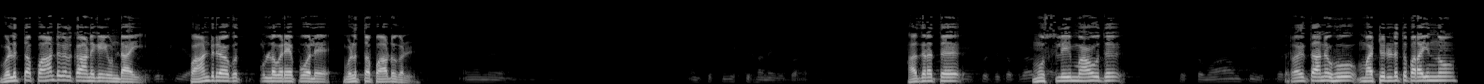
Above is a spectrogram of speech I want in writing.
വെളുത്ത പാണ്ടുകൾ കാണുകയുണ്ടായി. പാണ്ഡുരോഗ ഉള്ളവരെ പോലെ വെളുത്ത പാടുകൾ. ഹദ്രത്ത് മുസ്ലിം മൌദ് റഹ്താനുഹു മറ്റൊരിടത്ത് പറയുന്നു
